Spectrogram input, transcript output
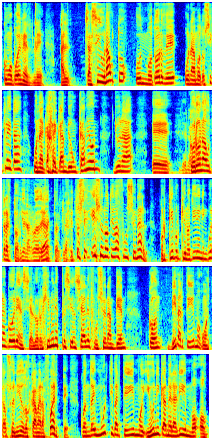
como ponerle al chasis de un auto, un motor de una motocicleta, una caja de cambio de un camión y una eh, corona un tractor. y una rueda de ¿ya? tractor, claro. Entonces, eso no te va a funcionar. ¿Por qué? Porque no tiene ninguna coherencia. Los regímenes presidenciales funcionan bien con bipartidismo como Estados Unidos, dos cámaras fuertes. Cuando hay multipartidismo y unicameralismo o,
